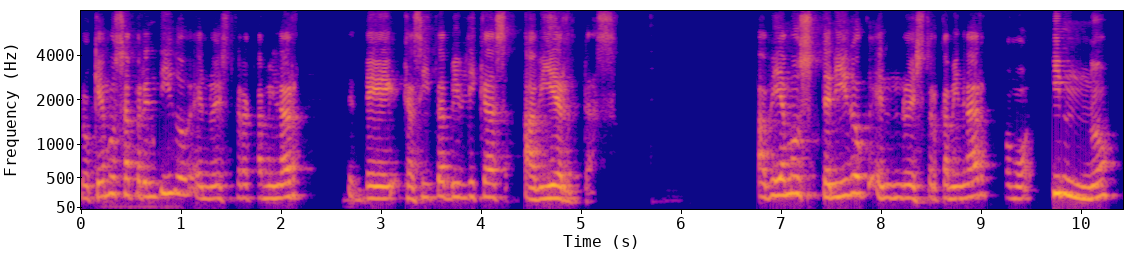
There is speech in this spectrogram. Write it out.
lo que hemos aprendido en nuestra caminar de casitas bíblicas abiertas. Habíamos tenido en nuestro caminar como himno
